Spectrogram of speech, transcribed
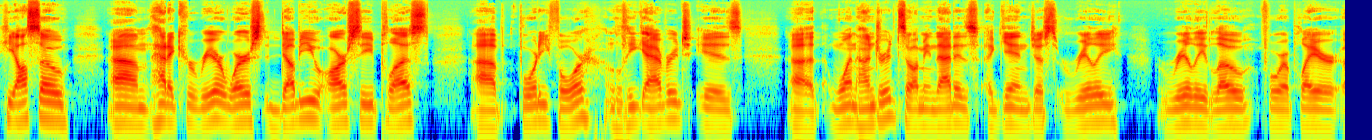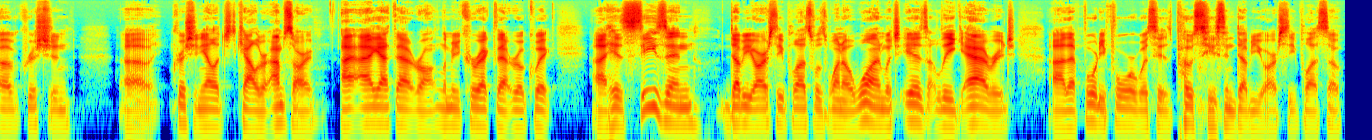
He also um, had a career worst WRC plus uh, 44. League average is uh, 100. So, I mean, that is, again, just really, really low for a player of Christian uh, Christian Yelich's caliber. I'm sorry, I, I, got that wrong. Let me correct that real quick. Uh, his season WRC plus was 101, which is a league average. Uh, that 44 was his postseason WRC plus. So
